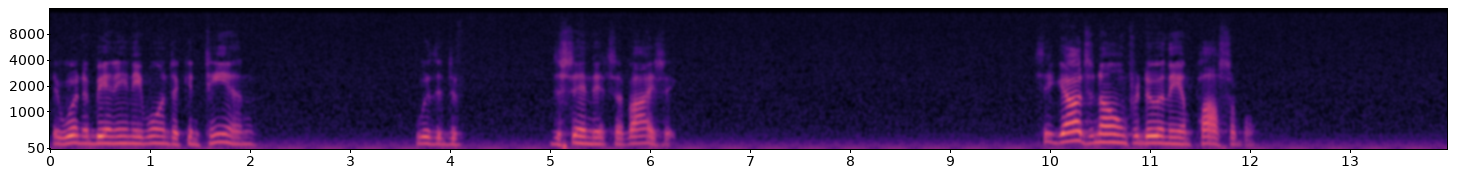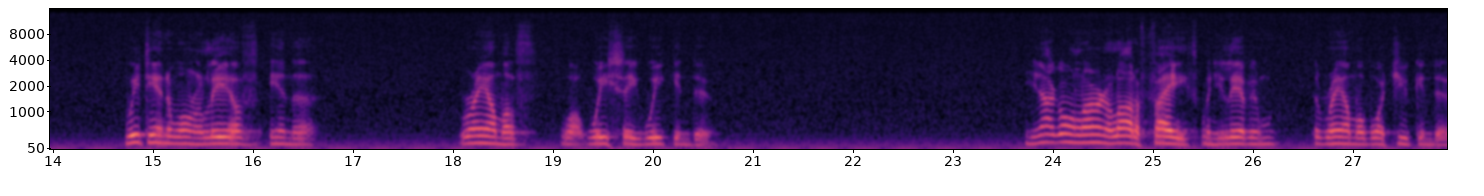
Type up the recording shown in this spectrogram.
there wouldn't have been anyone to contend with the de- descendants of Isaac. See, God's known for doing the impossible. We tend to want to live in the realm of what we see we can do. You're not going to learn a lot of faith when you live in the realm of what you can do.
